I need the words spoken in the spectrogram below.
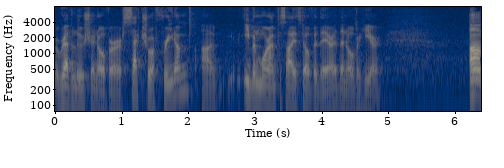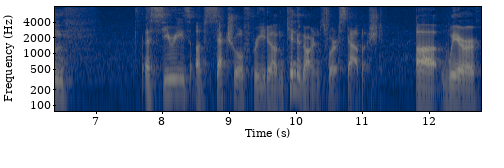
revolution over sexual freedom, uh, even more emphasized over there than over here. Um, a series of sexual freedom kindergartens were established uh, where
